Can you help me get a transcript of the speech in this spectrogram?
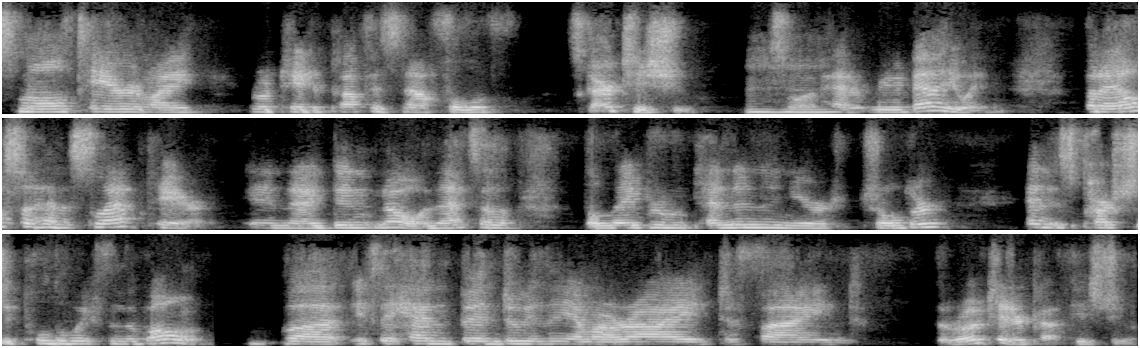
small tear in my rotator cuff is now full of scar tissue. Mm-hmm. So I've mm-hmm. had it reevaluated. But I also had a slap tear and I didn't know. And that's a the labrum tendon in your shoulder and it's partially pulled away from the bone. But if they hadn't been doing the MRI to find the rotator cuff issue,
